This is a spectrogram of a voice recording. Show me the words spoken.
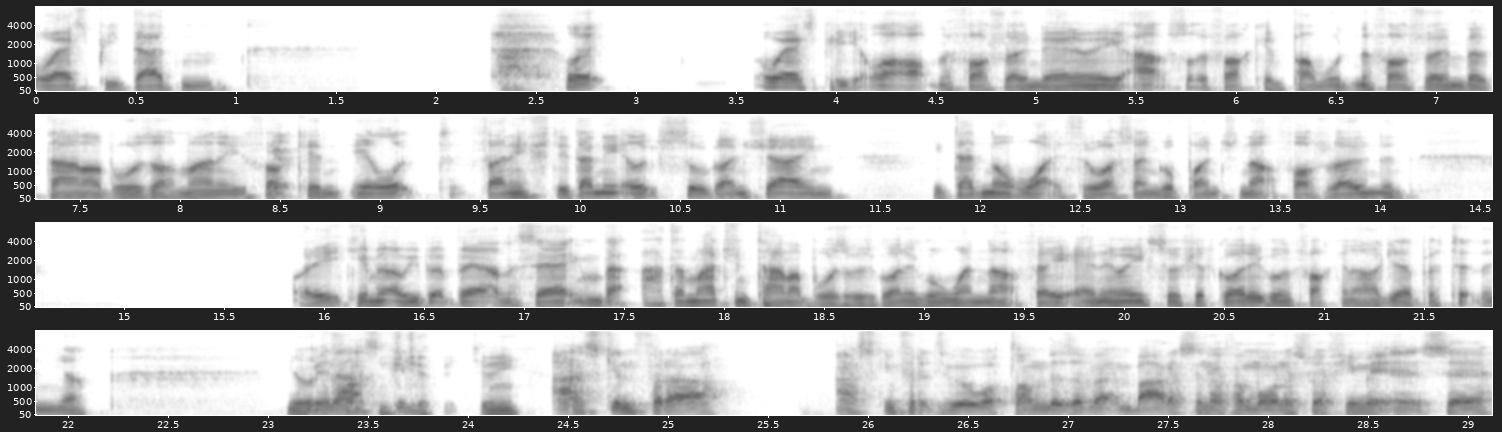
OSP did, and like OSP get let up in the first round anyway. He absolutely fucking pummeled in the first round by Tanner Boser. Man, he fucking he looked finished. He didn't. He looked so gun shy, and he did not want to throw a single punch in that first round. And or he came out a wee bit better in the second, but I'd imagine Tanner Boser was going to go and win that fight anyway. So if you're going to go and fucking argue about it, then you're you look mean, fucking asking- stupid to me. asking for a asking for it to be overturned is a bit embarrassing. If I'm honest with you, mate, it's uh,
